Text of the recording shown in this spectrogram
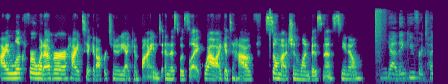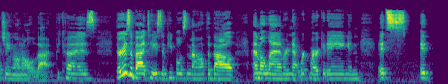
I look for whatever high ticket opportunity I can find. And this was like, wow, I get to have so much in one business, you know? Yeah, thank you for touching on all of that because there is a bad taste in people's mouth about MLM or network marketing and it's it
